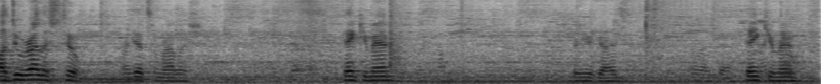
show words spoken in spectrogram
I'll do relish too. I'll get some relish. Thank you, man. For you guys. I like that. Thank you, man.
